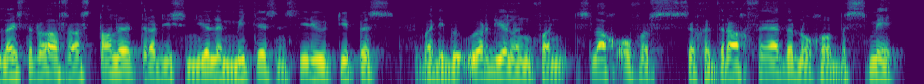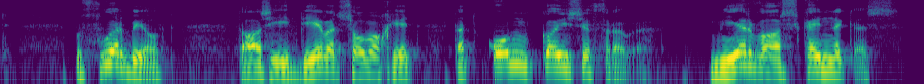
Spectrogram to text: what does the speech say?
Luisteraars, daar's talle tradisionele mites en stereotypes wat die beoordeling van slagoffers se gedrag verder nogal besmet. Byvoorbeeld, daar's 'n idee wat sommige het dat onkuise vroue meer waarskynlik is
